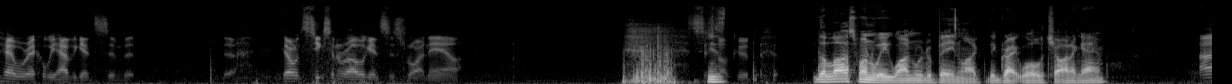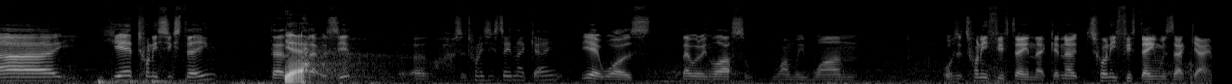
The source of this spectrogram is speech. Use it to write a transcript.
terrible record we have against them, but uh, they're on six in a row against us right now. It's just Is- not good. The last one we won would have been, like, the Great Wall of China game. Uh, yeah, 2016. That, Yeah. that was it. Uh, was it 2016 that game? Yeah, it was. That would have been the last one we won. Or was it 2015 that game? No, 2015 was that game,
